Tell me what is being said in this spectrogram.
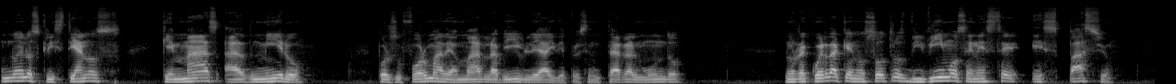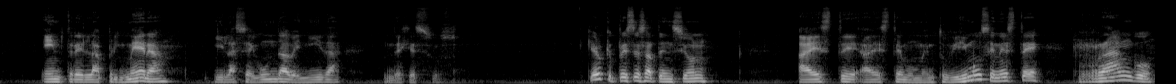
uno de los cristianos que más admiro por su forma de amar la Biblia y de presentarla al mundo, nos recuerda que nosotros vivimos en este espacio entre la primera y la segunda venida de Jesús. Quiero que prestes atención a este, a este momento. Vivimos en este rango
